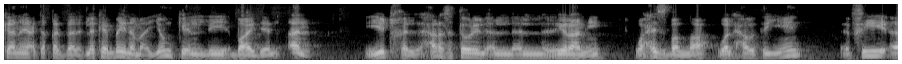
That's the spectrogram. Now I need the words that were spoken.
كان يعتقد ذلك. لكن بينما يمكن لبايدن أن يدخل الحرس الثوري الإيراني وحزب الله والحوثيين في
